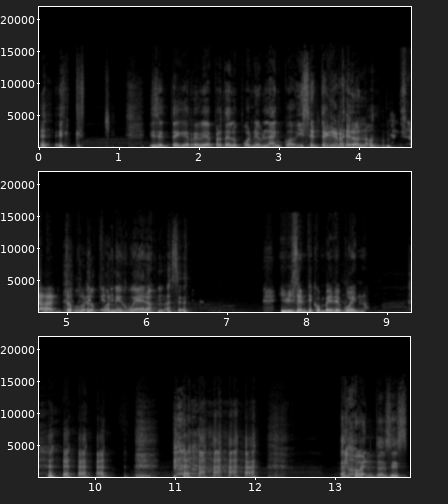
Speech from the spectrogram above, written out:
Vicente Guerrero, y aparte lo pone blanco a Vicente Guerrero, ¿no? Exacto, güey. Lo pone güero, no sé. Y Vicente con B de bueno. Pero bueno, entonces,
